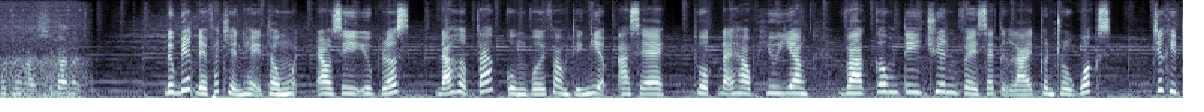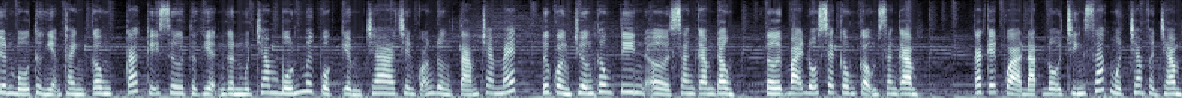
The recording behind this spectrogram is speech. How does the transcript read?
Được biết để phát triển hệ thống LG U Plus đã hợp tác cùng với phòng thí nghiệm ACE thuộc Đại học Hyung và công ty chuyên về xe tự lái ControlWorks. Trước khi tuyên bố thử nghiệm thành công, các kỹ sư thực hiện gần 140 cuộc kiểm tra trên quãng đường 800m từ quảng trường thông tin ở Sangam Đông tới bãi đỗ xe công cộng Sangam. Các kết quả đạt độ chính xác 100%.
